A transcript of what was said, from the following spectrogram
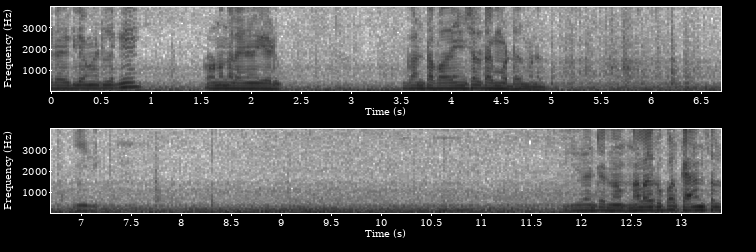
ఇరవై కిలోమీటర్లకి రెండు వందల ఎనభై ఏడు. గంట పదిహేను నిమిషాలు టైం పడ్డది మనకు. ఇది. ఇదంటే నలభై రూపాయలు క్యాన్సల్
